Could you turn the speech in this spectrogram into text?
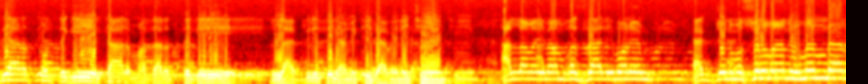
জিয়ারত করতে গিয়ে তার মাজার থেকে লাইব্রেরি থেকে আমি কিতাব এনেছি। আল্লামা ইমাম গজ্জালি বলেন, একজন মুসলমান ইমানদার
